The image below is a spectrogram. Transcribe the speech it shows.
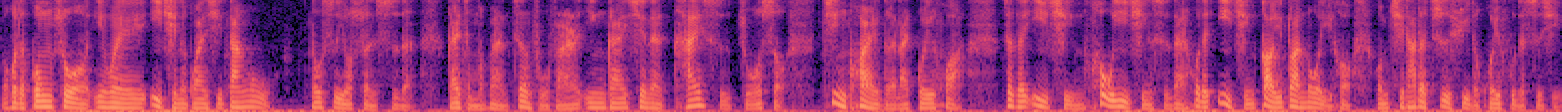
或者工作因为疫情的关系耽误。都是有损失的，该怎么办？政府反而应该现在开始着手，尽快的来规划这个疫情后疫情时代，或者疫情告一段落以后，我们其他的秩序的恢复的事情。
